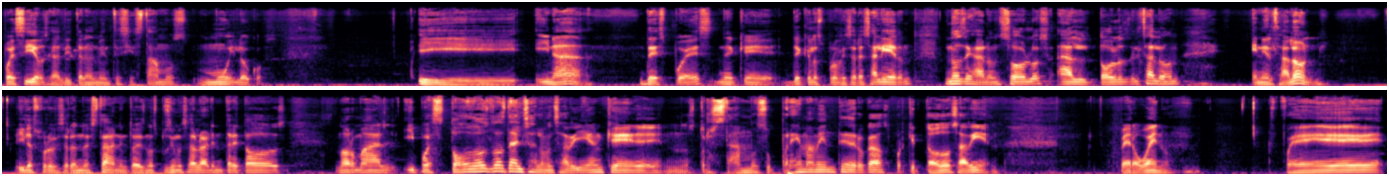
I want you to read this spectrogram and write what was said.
pues sí, o sea, literalmente sí estamos muy locos. Y, y nada, después de que, de que los profesores salieron, nos dejaron solos a todos los del salón en el salón. Y los profesores no estaban, entonces nos pusimos a hablar entre todos normal y pues todos los del salón sabían que nosotros estábamos supremamente drogados porque todos sabían. Pero bueno, fue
